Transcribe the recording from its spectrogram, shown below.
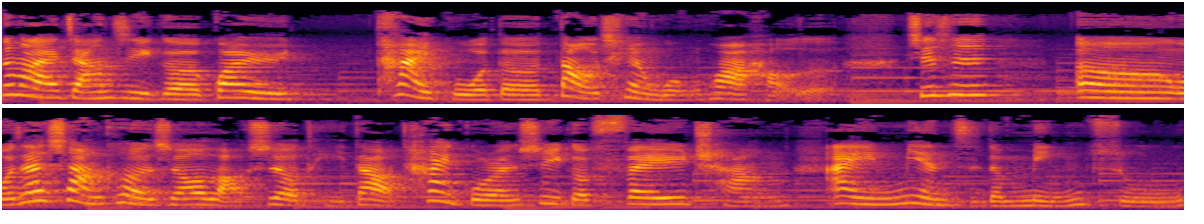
那么来讲几个关于泰国的道歉文化好了。其实嗯，我在上课的时候，老师有提到，泰国人是一个非常爱面子的民族，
